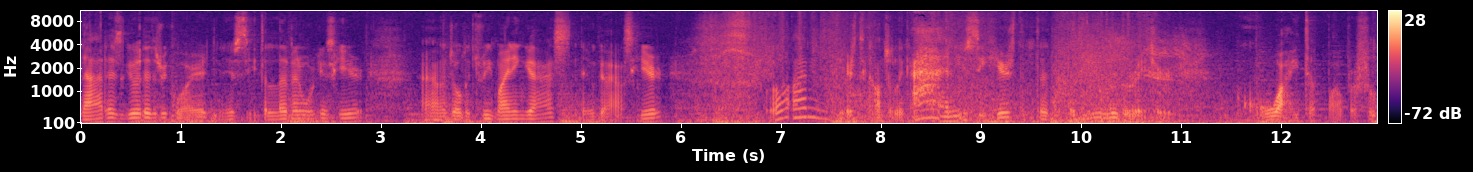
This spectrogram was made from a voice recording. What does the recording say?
not as good as required. You see 11 workers here and only 3 mining gas, no gas here. Well, and here's the counter link. Ah, and you see here's the, the, the new Liberator. Quite a powerful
